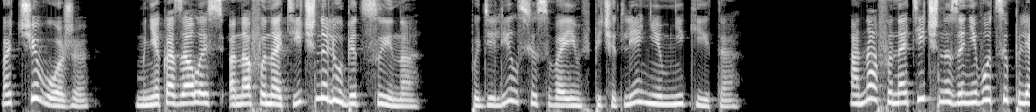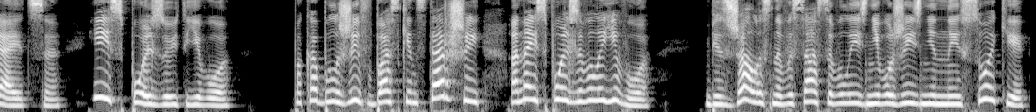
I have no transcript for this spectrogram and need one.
«Отчего же? Мне казалось, она фанатично любит сына», — поделился своим впечатлением Никита. «Она фанатично за него цепляется и использует его. Пока был жив Баскин-старший, она использовала его, безжалостно высасывала из него жизненные соки,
